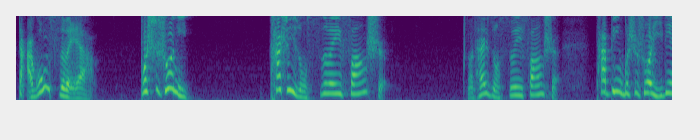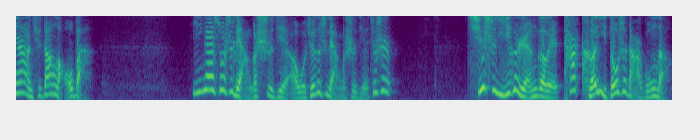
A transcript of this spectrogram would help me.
打工思维啊，不是说你，它是一种思维方式啊，它是一种思维方式，它并不是说一定让你去当老板，应该说是两个世界啊，我觉得是两个世界。就是其实一个人，各位他可以都是打工的，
